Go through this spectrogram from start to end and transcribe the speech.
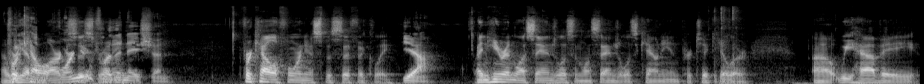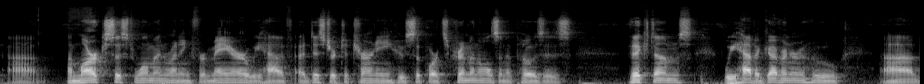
Uh, for California for running, the nation? For California specifically. Yeah. And here in Los Angeles and Los Angeles County in particular, uh, we have a, uh, a Marxist woman running for mayor. We have a district attorney who supports criminals and opposes victims. We have a governor who uh,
